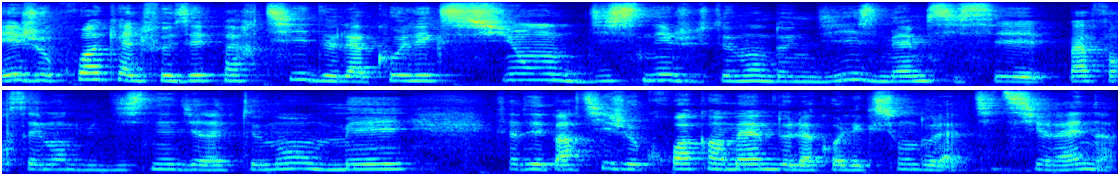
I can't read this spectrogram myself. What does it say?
Et je crois qu'elle faisait partie de la collection Disney justement d'Undies, même si c'est pas forcément du Disney directement, mais ça faisait partie je crois quand même de la collection de la petite sirène.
